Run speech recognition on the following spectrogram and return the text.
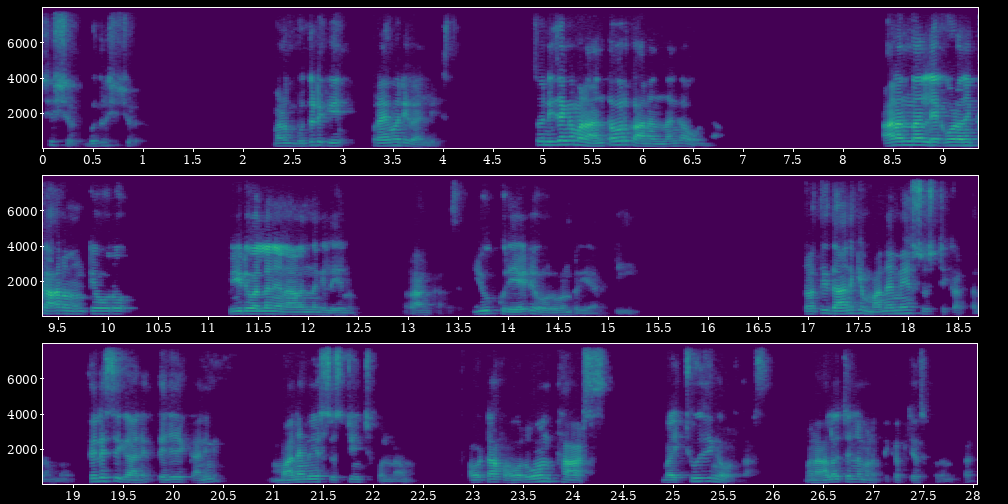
శిష్యుడు. బుద్ధుడు శిష్యుడు. మనం బుద్ధుడికి ప్రైమరీ వాల్యూ ఇస్తాం. సో, నిజంగా మనం అంతవరకు ఆనందంగా ఉందాం. ఆనందం లేకపోవడానికి కారణం ఇంకెవరో వీడి వల్ల నేను ఆనందంగా లేను. Wrong concept. You create your own reality. ప్రతి దానికి మనమే సృష్టికర్తలము. తెలిసి కానీ తెలియక కానీ మనమే సృష్టించుకున్నాం. Out of our own thoughts by choosing our thoughts. మన ఆలోచనలు మనం పికప్ చేసుకోవడం ద్వారా,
